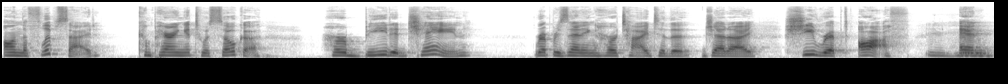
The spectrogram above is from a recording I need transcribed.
on the flip side, comparing it to Ahsoka, her beaded chain representing her tie to the Jedi, she ripped off and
